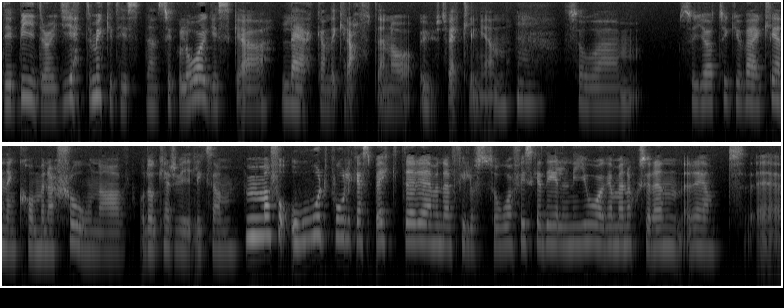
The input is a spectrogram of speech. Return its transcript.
Det bidrar jättemycket till den psykologiska läkande kraften och utvecklingen. Mm. Så, um, så jag tycker verkligen en kombination av, och då kanske vi liksom, man får ord på olika aspekter, även den filosofiska delen i yoga men också den rent eh,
